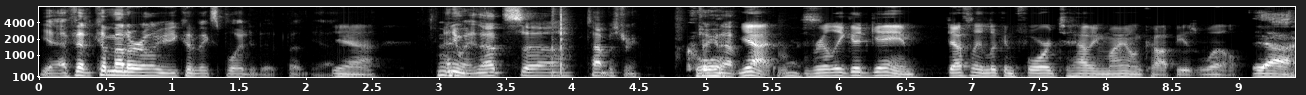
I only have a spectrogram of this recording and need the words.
Yeah, if it had come out earlier, you could have exploited it. But yeah. Yeah. Anyway, that's uh, Tapestry. Cool. Check it out. Yeah, Nice. really good game. Definitely looking forward to having my own copy as well. Yeah.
